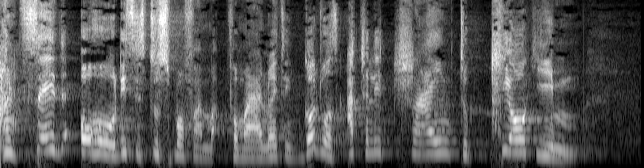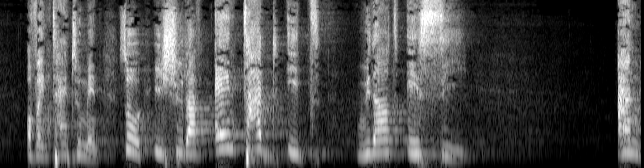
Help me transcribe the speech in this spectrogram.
and said, Oh, this is too small for my, for my anointing. God was actually trying to cure him of entitlement. So he should have entered it without AC and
